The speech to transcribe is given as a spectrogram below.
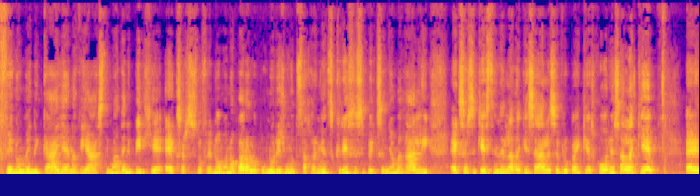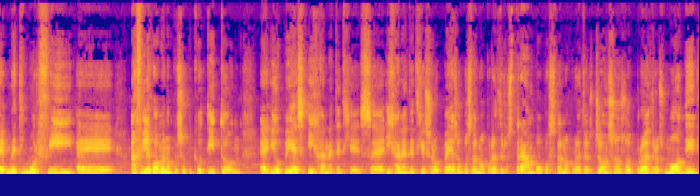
φαινομενικά για ένα διάστημα δεν υπήρχε έξαρση στο φαινόμενο, παρόλο που γνωρίζουμε ότι στα χρόνια της κρίσης υπήρξε μια μεγάλη έξαρση και στην Ελλάδα και σε άλλες ευρωπαϊκές χώρες, αλλά και ε, με τη μορφή ε, αμφιλεγόμενων προσωπικότητων ε, οι οποίες είχαν τέτοιες, ε, είχαν τέτοιες ροπές όπως ήταν ο πρόεδρος Τραμπ, όπως ήταν ο πρόεδρος Τζόνσον, ο πρόεδρος Μόντι,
